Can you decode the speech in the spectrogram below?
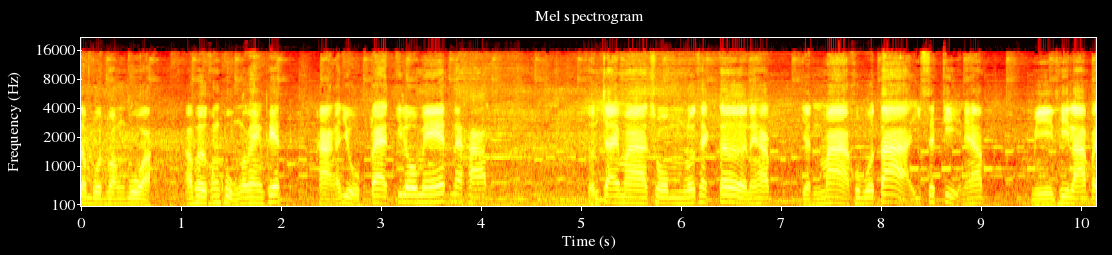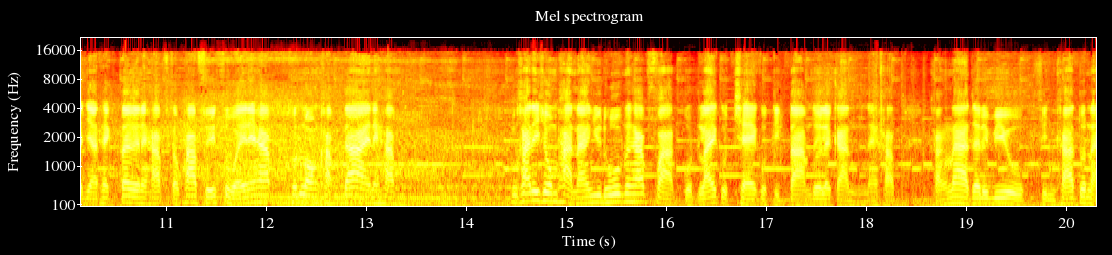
ตำบลวังบัวอำเภอคลองขุงกำแพงเพชร ห่างกันอยู่ 8 กิโลเมตรนะครับ สนใจมาชมรถแท็กเตอร์นะครับยันมาคูโบต้าอิซากินะครับมีที่ร้านปัญญาแท็กเตอร์นะครับสภาพสวยๆนะครับ ทดลองขับได้นะครับ ลูกค้าที่ชมผ่านทาง YouTube นะครับ ฝากกดไลค์กดแชร์กดติดตามด้วยแล้วกันนะครับครั้งหน้าจะรีวิวสินค้าตัวไหน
